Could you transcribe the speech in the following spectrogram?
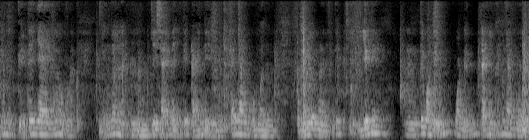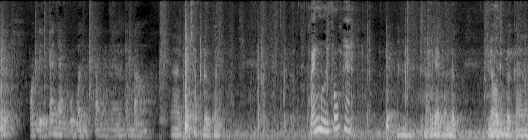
cái mục chuyện thế gian đó hoặc là những uh, um, chia sẻ về những cái trải nghiệm cá nhân của mình cũng như là những cái chuyện với cái um, cái quan điểm quan điểm trải nghiệm cá nhân và những cái quan điểm cá nhân của mình trong ờ, trong đó. À, cũng sắp được rồi. Khoảng 10 phút ha. Ừ, nãy giờ cũng được nhồi cũng được à,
